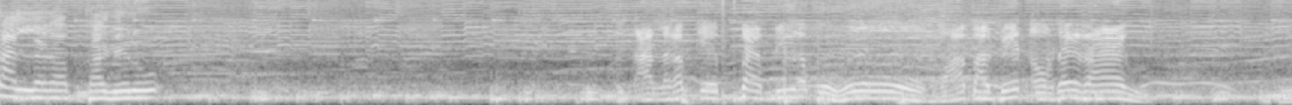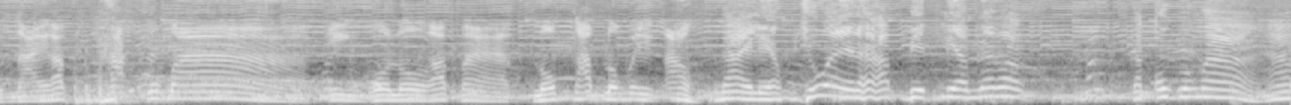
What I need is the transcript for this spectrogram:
กันเลยครับทาเครุอันแล้วครับเกมแบบนี้ครับโอ้โหขวาปานเพชรออกได้แรงดูในครับหักลงมากิ่งโคโลครับมาล้มทับลงไปอีกเอ้าได้เหลี่ยมช่วยแล้วครับ บิดเหลี่ยมแล้วก็กระตุกลงมาเอา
